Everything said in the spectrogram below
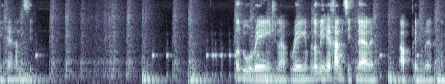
มีแค่ขั้นสิบต้องดู range นะครับ range มันต้องมีแค่ขั้นสิบแน่เลยอัพเต็มเลยนะครับ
